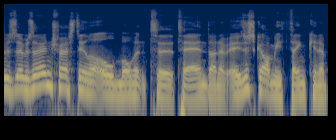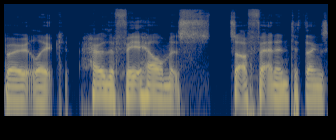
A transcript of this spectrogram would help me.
was it was an interesting little moment to, to end on. It it just got me thinking about like how the Fate helmets sort of fitting into things.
